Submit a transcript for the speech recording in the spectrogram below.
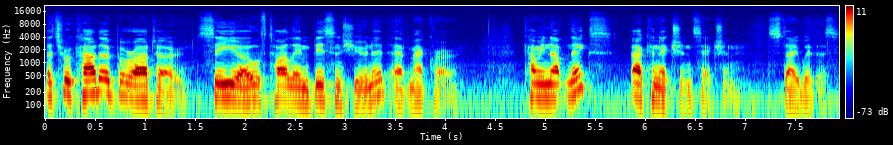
That's Ricardo Boarotto, CEO of Thailand Business Unit at Makro. Coming up next, our connection section. Stay with us.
